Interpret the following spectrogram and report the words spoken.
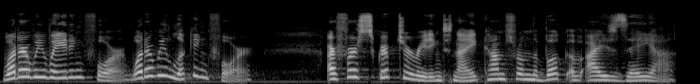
What are we waiting for? What are we looking for? Our first scripture reading tonight comes from the book of Isaiah.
